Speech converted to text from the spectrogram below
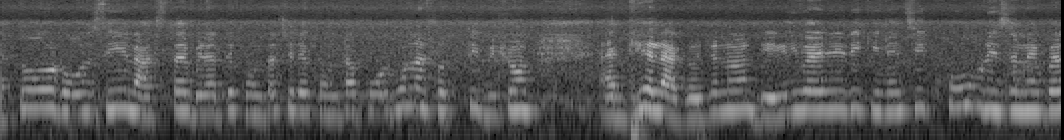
এত রোজ দিন রাস্তায় বেরাতে কোনটা ছেড়ে কোনটা পরবো না, সত্যি ভীষণ একঘেয়ে লাগে। ওই জন্য ডেলি ওয়্যারেরই কিনেছি খুব রিজনেবল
